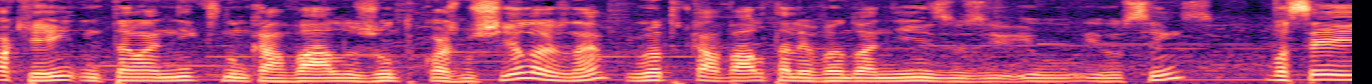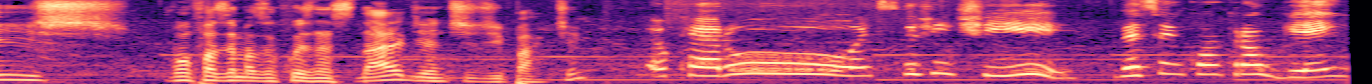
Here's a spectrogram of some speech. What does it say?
Ok, então a Nix num cavalo junto com as mochilas, né? E o outro cavalo tá levando o Anísios e, e e o Sims. Vocês vão fazer mais uma coisa na cidade antes de partir? Eu quero, antes da gente ir, ver se eu encontro alguém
